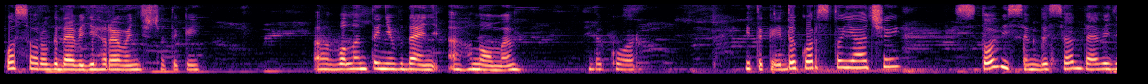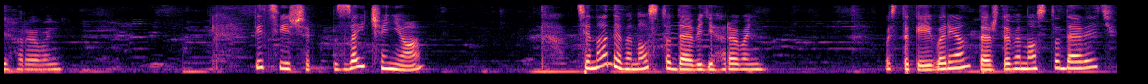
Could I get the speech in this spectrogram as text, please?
По 49 гривень ще такий. Е, Валентинів день гноми. Декор. І такий декор стоячий 189 гривень. Підсвічник зайченя. Ціна 99 гривень. Ось такий варіант теж 99.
